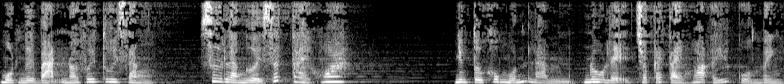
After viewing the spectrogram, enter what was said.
Một người bạn nói với tôi rằng Sư là người rất tài hoa. Nhưng tôi không muốn làm nô lệ cho cái tài hoa ấy của mình.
